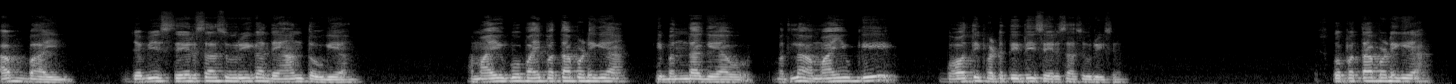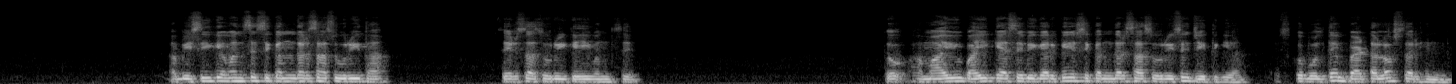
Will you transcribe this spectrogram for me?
अब भाई, जब ये शेरशाह सूरी का देहांत हो गया हमायूं को भाई पता पड़ गया कि बंदा गया वो। मतलब हमायूं की बहुत ही फटती थी शेरशाह सूरी से। इसको पता पड़ गया। अब इसी के वंश से सिकंदर सा सूरी था। शेरशाह सूरी के ही वंश से। तो हमायूं भाई कैसे भी करके सिकंदर शाह सूरी से जीत गया। इसको बोलते हैं बैटल ऑफ़ सरहिंद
